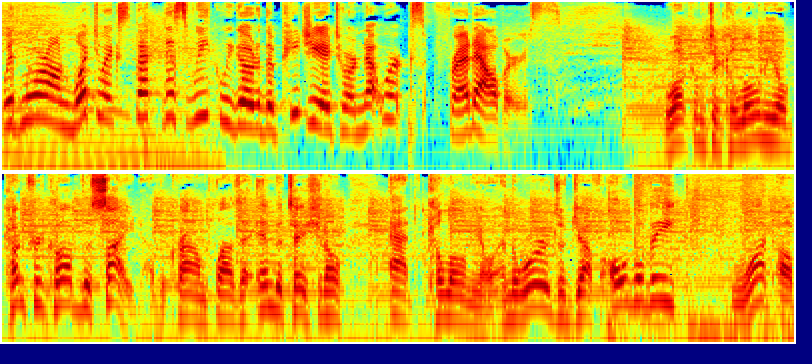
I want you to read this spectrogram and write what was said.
With more on what to expect this week, we go to the PGA Tour Network's Fred Albers. Welcome to Colonial Country Club, the site of the Crowne Plaza Invitational at Colonial. In the words of Geoff Ogilvy, what a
